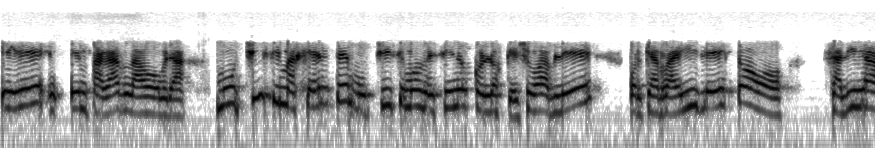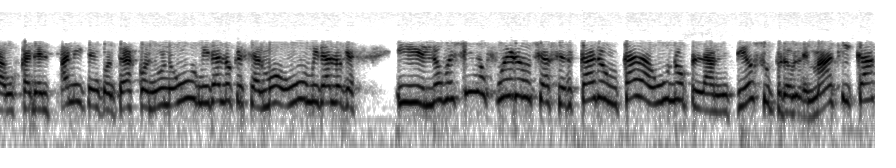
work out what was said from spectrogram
en pagar la obra. Muchísima gente, muchísimos vecinos con los que yo hablé, porque a raíz de esto salís a buscar el pan y te encontrás con uno, uh, mirá lo que se armó, uh, mirá lo que... Y los vecinos fueron, se acercaron, cada uno planteó su problemática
